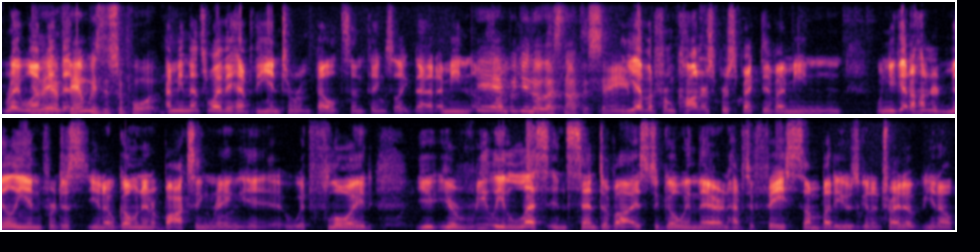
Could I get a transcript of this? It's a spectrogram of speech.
Right. Well, I mean, they have that, families to support. I mean, that's why they have the interim belts and things like that. I mean, yeah, from, but you know that's not the same. Yeah, but from Conor's perspective, I mean, when you get a hundred million for just you know going in a boxing ring eh, with Floyd, you, are really less incentivized to go in there and have to face somebody who's going to try to you know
